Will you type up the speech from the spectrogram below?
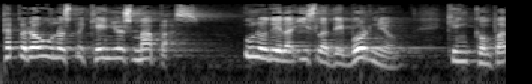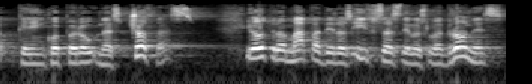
preparó unos pequeños mapas. Uno de la isla de Borneo, que, incorporó unas chozas, y otro mapa de las islas de los ladrones,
